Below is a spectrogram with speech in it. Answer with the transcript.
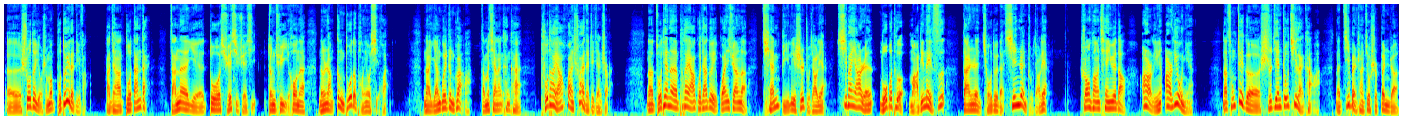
呃说的有什么不对的地方，大家多担待，咱呢也多学习学习，争取以后呢能让更多的朋友喜欢。那言归正传啊，咱们先来看看葡萄牙换帅的这件事儿。那昨天呢，葡萄牙国家队官宣了前比利时主教练。西班牙人罗伯特·马丁内斯担任球队的新任主教练，双方签约到二零二六年。那从这个时间周期来看啊，那基本上就是奔着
